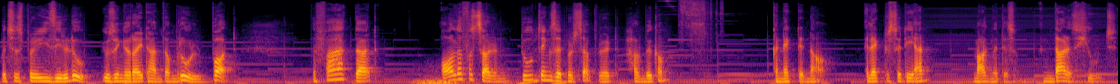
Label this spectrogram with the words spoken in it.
which is pretty easy to do using a right hand thumb rule, but the fact that all of a sudden two things that were separate have become connected now electricity and magnetism. And that is huge.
